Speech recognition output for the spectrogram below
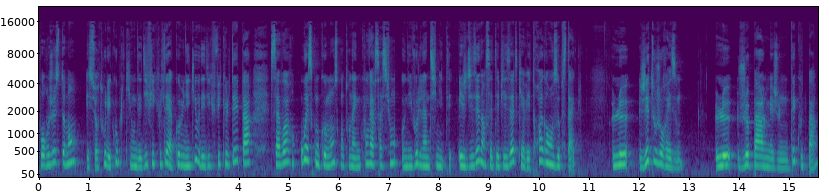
pour justement, et surtout les couples qui ont des difficultés à communiquer ou des difficultés par savoir où est-ce qu'on commence quand on a une conversation au niveau de l'intimité. Et je disais dans cet épisode qu'il y avait trois grands obstacles. Le j'ai toujours raison, le je parle mais je ne t'écoute pas,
